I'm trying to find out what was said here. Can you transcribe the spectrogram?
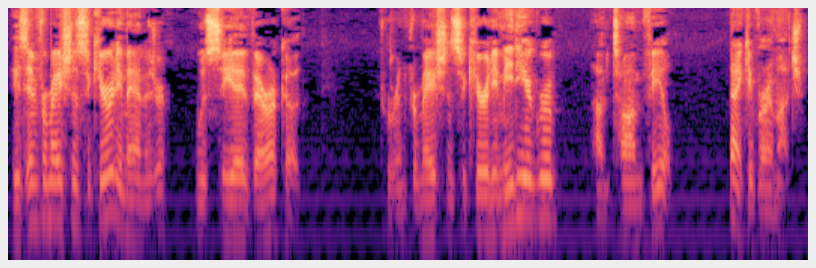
He's Information Security Manager with CA Veracode. For Information Security Media Group, I'm Tom Field. Thank you very much.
